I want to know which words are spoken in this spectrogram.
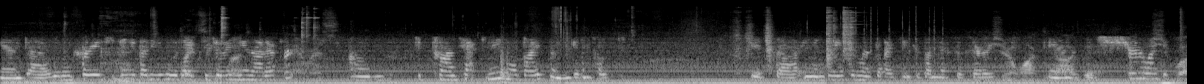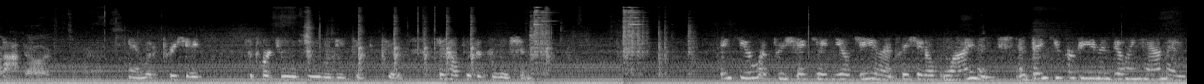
And uh, would encourage anybody who would like to join me in that effort um, to contact me and I'll buy some and get them posted. It's uh, an endangerment that I think is unnecessary You don't walk the dog. and would sure like it stopped the dog. for two minutes. and would appreciate support from the community to, to, to help with the solution. Thank you. I appreciate KDLG and I appreciate Open Line and, and thank you for being in Dillingham and,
